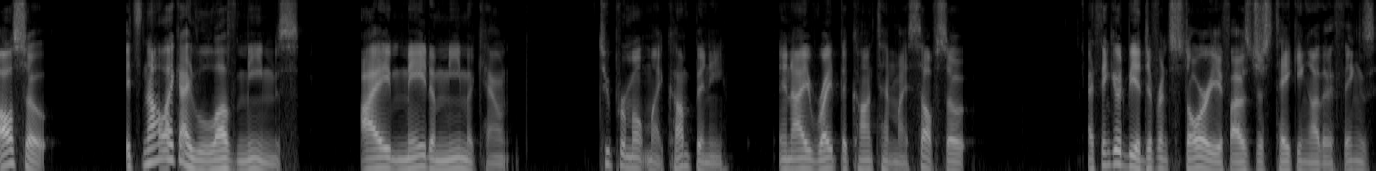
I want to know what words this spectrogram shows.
Also, it's not like I love memes. I made a meme account to promote my company, and I write the content myself. So, I think it would be a different story if I was just taking other things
